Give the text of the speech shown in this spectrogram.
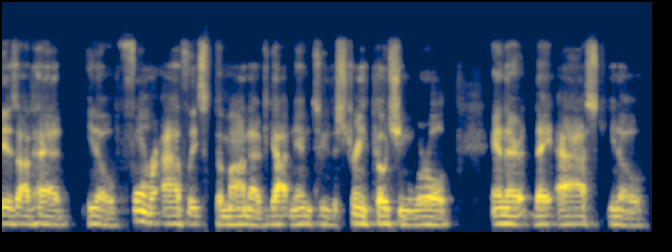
is I've had, you know, former athletes of mine that have gotten into the strength coaching world and they they ask, you know,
